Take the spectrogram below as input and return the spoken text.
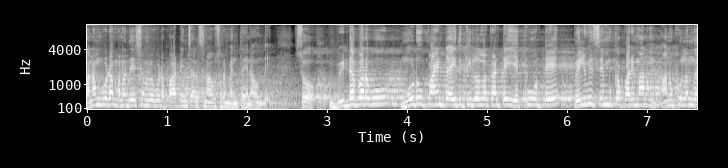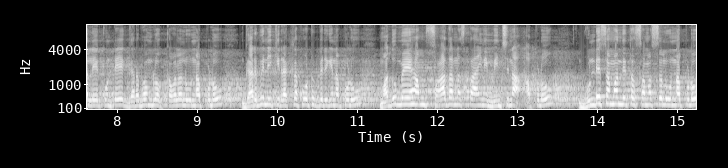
మనం కూడా మన దేశంలో కూడా పాటించాల్సిన అవసరం ఎంతైనా ఉంది. సో బిడ్డ బరువు మూడు పాయింట్ ఐదు కిలోల కంటే ఎక్కువ ఉంటే పెళ్వి సెముక పరిమాణం అనుకూలంగా లేకుంటే గర్భంలో కవలలు ఉన్నప్పుడు గర్భిణికి రక్తపోటు పెరిగినప్పుడు మధుమేహం సాధారణ స్థాయిని మించిన అప్పుడు గుండె సంబంధిత సమస్యలు ఉన్నప్పుడు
